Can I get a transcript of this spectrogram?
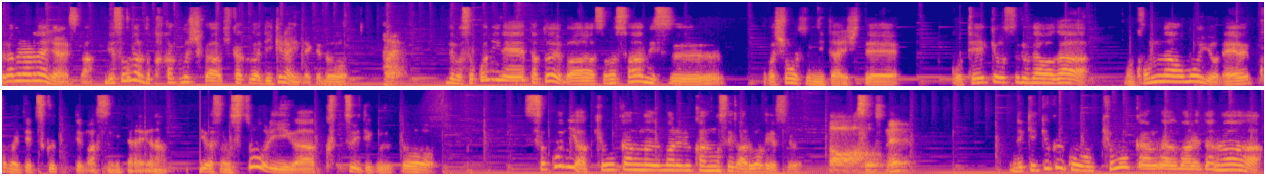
べられないじゃないですか。で、そうなると価格しか比較ができないんだけど、はい。でもそこにね、例えばそのサービスとか商品に対して、こう提供する側が、まあこんな思いをね、込めて作ってますみたいな。要はそのストーリーがくっついてくると、そこには共感が生まれる可能性があるわけですよ。ああ、そうですね。で、結局こう、共感が生まれたら、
